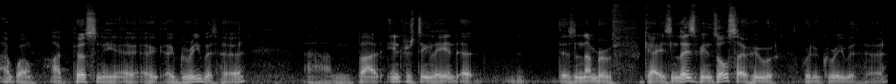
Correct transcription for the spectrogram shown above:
Uh, well, I personally uh, agree with her, um, but interestingly, uh, there's a number of gays and lesbians also who would agree with her.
